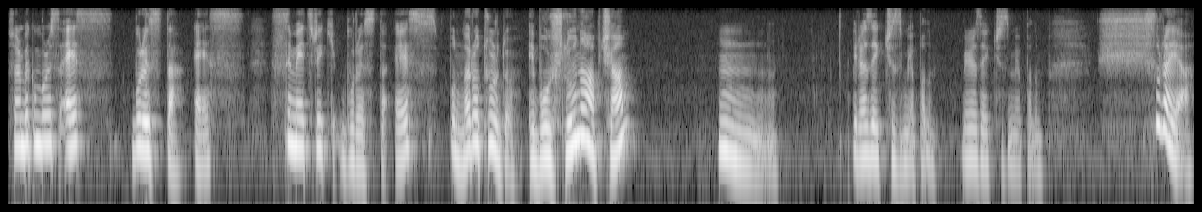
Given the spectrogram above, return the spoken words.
Sonra bakın burası S, burası da S. Simetrik burası da S. Bunlar oturdu. E boşluğu ne yapacağım? Hmm. Biraz ek çizim yapalım. Biraz ek çizim yapalım. Şuraya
